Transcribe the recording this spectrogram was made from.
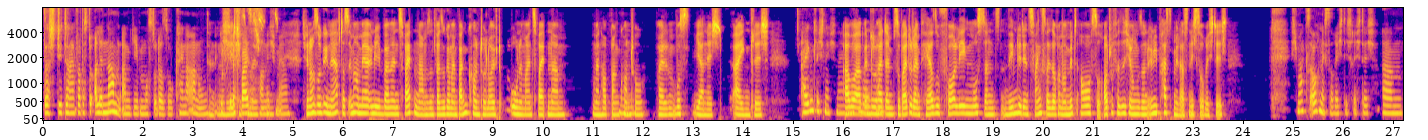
Da steht dann einfach, dass du alle Namen angeben musst oder so. Keine Ahnung. ich, ich weiß es schon nicht mehr. Ich bin auch so genervt, dass immer mehr irgendwie bei meinen zweiten Namen sind, weil sogar mein Bankkonto läuft ohne meinen zweiten Namen. Mein Hauptbankkonto. Mhm. Weil muss ja nicht eigentlich. Eigentlich nicht, ne? Aber nicht wenn du halt dann, sobald du dein Perso vorlegen musst, dann nehmen die den zwangsweise auch immer mit auf, so Autoversicherungen, sondern irgendwie passt mir das nicht so richtig. Ich mag es auch nicht so richtig, richtig. Ähm,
